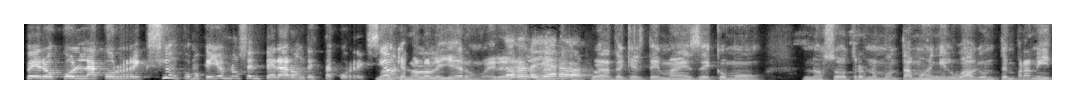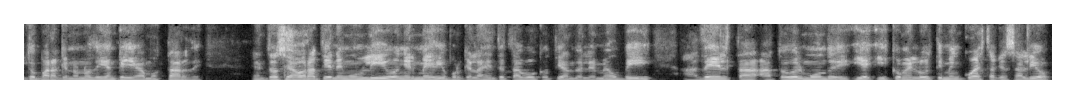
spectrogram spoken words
pero con la corrección, como que ellos no se enteraron de esta corrección. No es que no lo leyeron. no lo leyeron. Acuérdate que el tema es de cómo nosotros nos montamos en el wagon tempranito para que no nos digan que llegamos tarde. Entonces ahora tienen un lío en el medio porque la gente está boicoteando el MLB, a Delta, a todo el mundo. Y, y, con la última encuesta que salió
